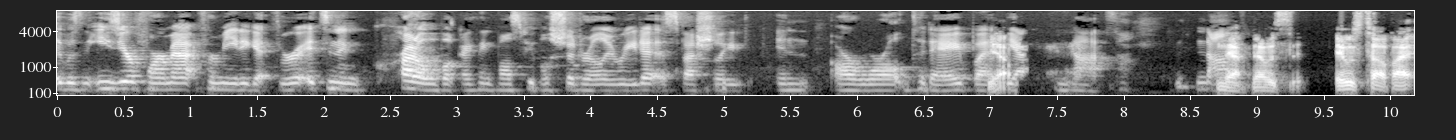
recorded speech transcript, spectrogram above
it was an easier format for me to get through. It's an incredible book. I think most people should really read it, especially in our world today. But yeah, yeah not not. Yeah, that was it was tough. I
